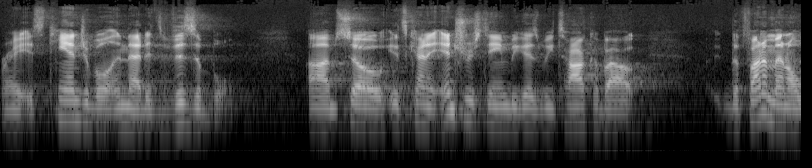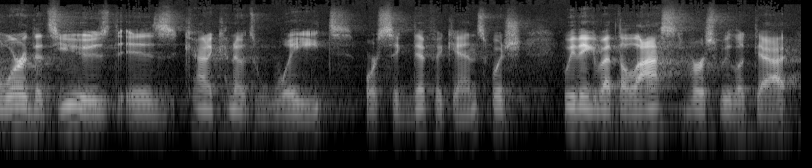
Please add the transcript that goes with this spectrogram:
right? It's tangible in that it's visible. Um, so it's kind of interesting because we talk about the fundamental word that's used is kind of connotes weight or significance, which we think about the last verse we looked at.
